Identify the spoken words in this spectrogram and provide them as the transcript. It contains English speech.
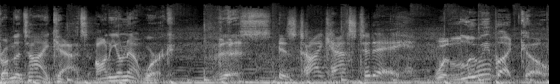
From the Ticats Audio Network, this is Ticats Today with Louis Butko.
